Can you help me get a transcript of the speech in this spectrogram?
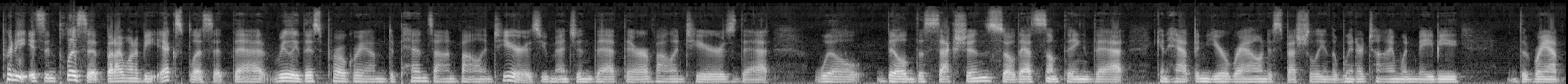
pretty. It's implicit, but I want to be explicit that really this program depends on volunteers. You mentioned that there are volunteers that will build the sections, so that's something that can happen year round, especially in the wintertime when maybe the ramp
